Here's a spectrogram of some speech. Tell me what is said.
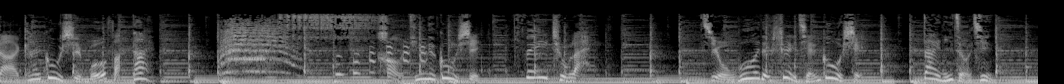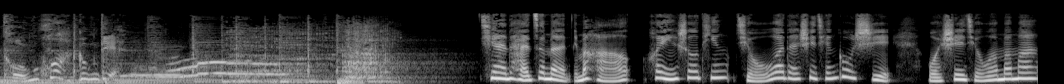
打开故事魔法袋，好听的故事飞出来。酒窝的睡前故事，带你走进童话宫殿。亲爱的孩子们，你们好，欢迎收听酒窝的睡前故事，我是酒窝妈妈。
